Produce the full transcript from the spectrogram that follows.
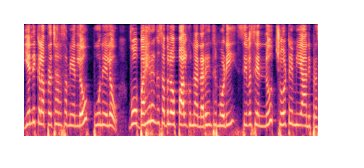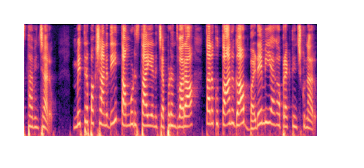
ఎన్నికల ప్రచార సమయంలో పూణేలో ఓ బహిరంగ సభలో పాల్గొన్న నరేంద్ర మోడీ శివసేనను చోటేమియా అని ప్రస్తావించారు. మిత్రపక్షానిది తమ్ముడు స్థాయి అని చెప్పడం ద్వారా తనకు తానుగా బడేమియాగా ప్రకటించుకున్నారు.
